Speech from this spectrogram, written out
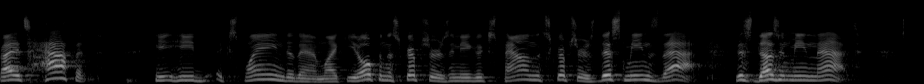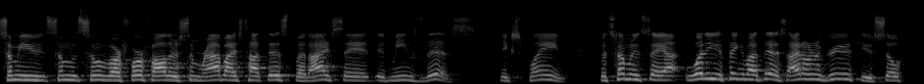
right? It's happened. He, he'd explain to them, like he'd open the scriptures and he'd expound the scriptures. This means that. This doesn't mean that. Some of you, some, some of our forefathers, some rabbis taught this, but I say it, it means this. Explain. But someone would say, uh, What do you think about this? I don't agree with you. So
